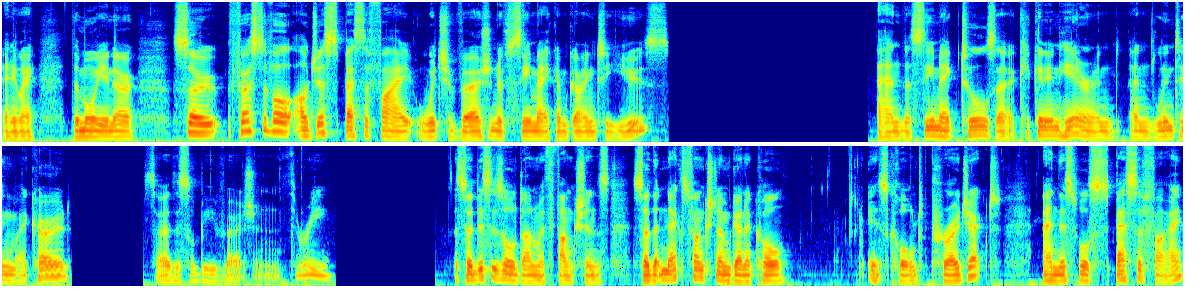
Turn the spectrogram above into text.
Anyway, the more you know. So first of all, I'll just specify which version of CMake I'm going to use. And the CMake tools are kicking in here and, and linting my code. So this will be version 3. So this is all done with functions. So the next function I'm going to call is called project. And this will specify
